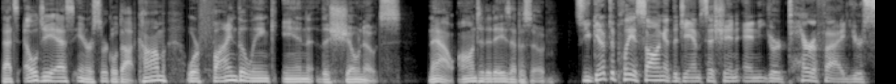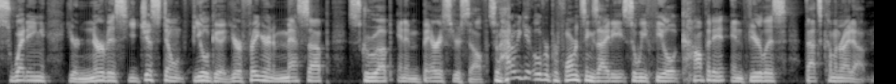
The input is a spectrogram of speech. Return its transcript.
That's ljsinnercircle.com or find the link in the show notes. Now, on to today's episode. So you get up to play a song at the jam session and you're terrified, you're sweating, you're nervous, you just don't feel good. You're afraid you're going to mess up, screw up and embarrass yourself. So how do we get over performance anxiety so we feel confident and fearless? That's coming right up.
